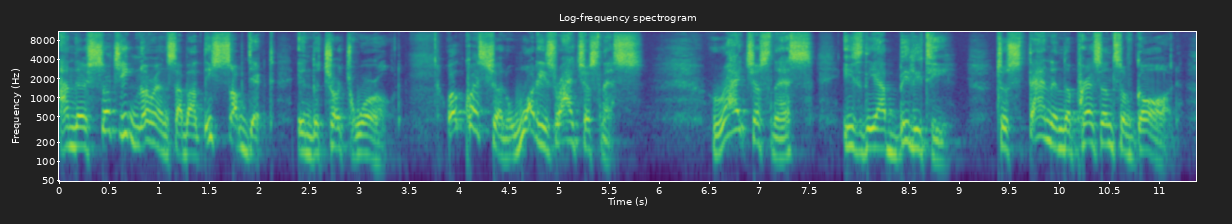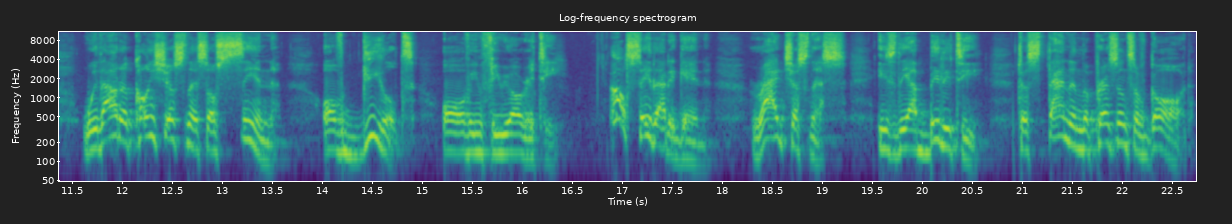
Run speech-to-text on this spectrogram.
And there's such ignorance about this subject in the church world. Well, question what is righteousness? Righteousness is the ability to stand in the presence of God without a consciousness of sin, of guilt, or of inferiority. I'll say that again. Righteousness is the ability to stand in the presence of God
